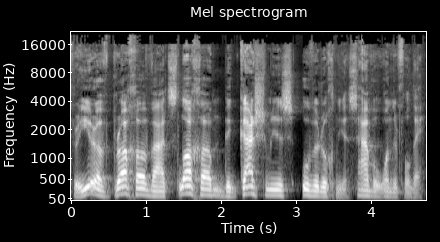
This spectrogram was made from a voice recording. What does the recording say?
for a year of bracha, vatzlacha, begashmius, uveruchnius. Have a wonderful day.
